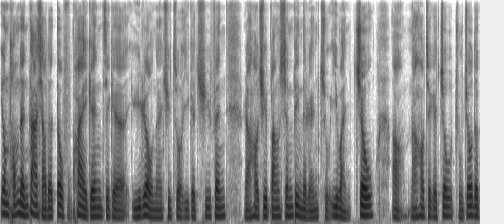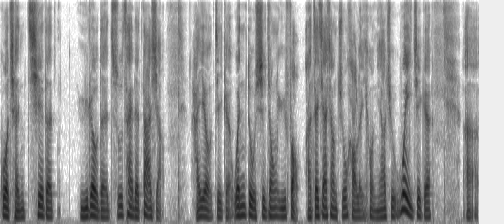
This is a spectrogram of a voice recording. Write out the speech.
用同等大小的豆腐块跟这个鱼肉呢去做一个区分，然后去帮生病的人煮一碗粥啊，然后这个粥煮粥的过程，切的鱼肉的蔬菜的大小，还有这个温度适中与否啊，再加上煮好了以后，你要去喂这个呃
